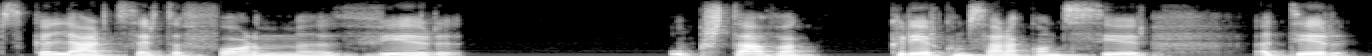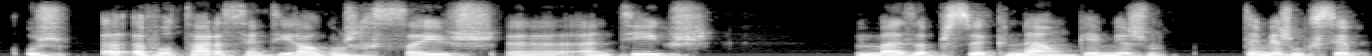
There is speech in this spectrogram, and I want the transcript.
se calhar de certa forma ver o que estava a querer começar a acontecer, a ter os, a, a, voltar a sentir alguns receios uh, antigos, mas a perceber que não, que é mesmo, tem mesmo que ser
